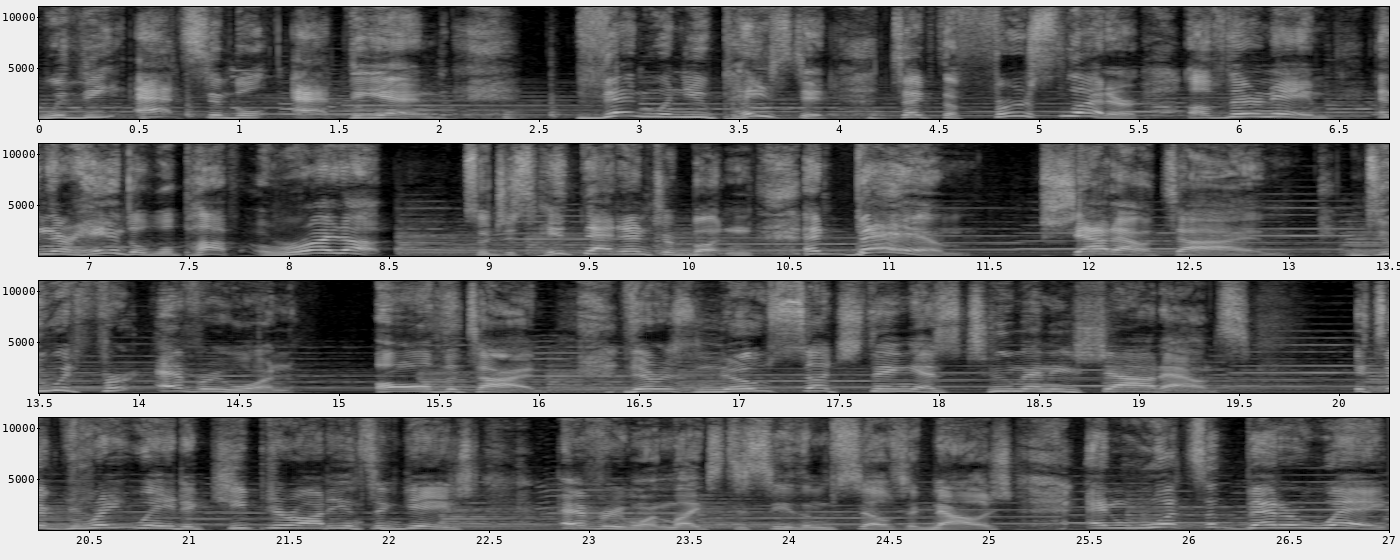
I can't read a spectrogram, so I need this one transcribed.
with the at symbol at the end. Then when you paste it, type the first letter of their name and their handle will pop right up. So just hit that enter button and bam! Shout out time. Do it for everyone all the time. There is no such thing as too many shout outs. It's a great way to keep your audience engaged. Everyone likes to see themselves acknowledged. And what's a better way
